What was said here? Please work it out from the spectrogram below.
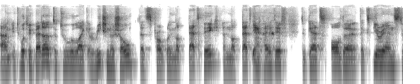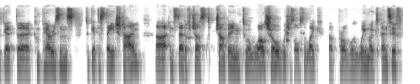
Um, it would be better to do like a regional show that's probably not that big and not that yeah. competitive to get all the, the experience, to get the comparisons, to get the stage time uh, instead of just jumping to a world show, which is also like uh, probably way more expensive,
